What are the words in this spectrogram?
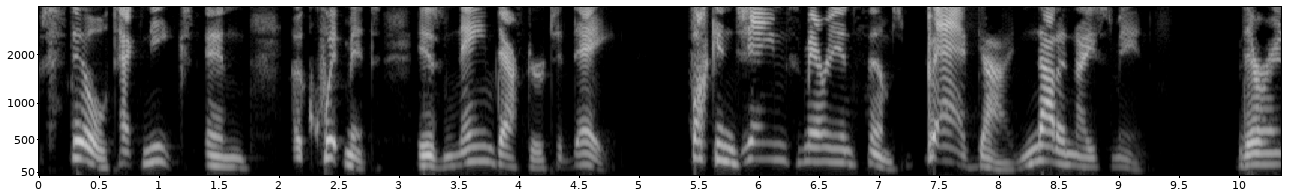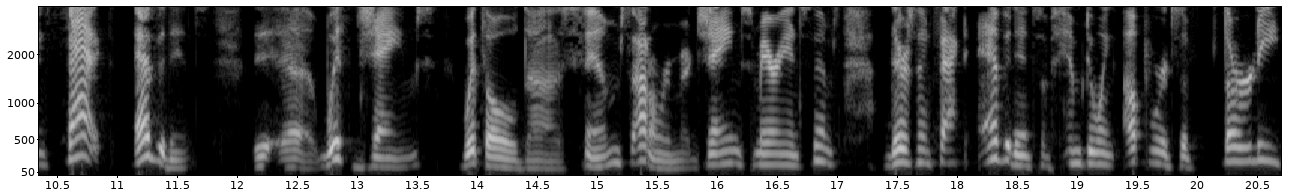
still techniques and equipment is named after today. Fucking James Marion Sims, bad guy, not a nice man. There are, in fact, evidence uh, with James, with old uh, Sims, I don't remember, James Marion Sims. There's, in fact, evidence of him doing upwards of 30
